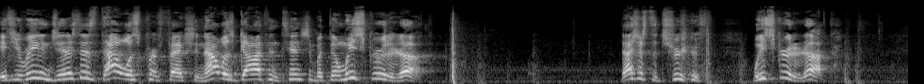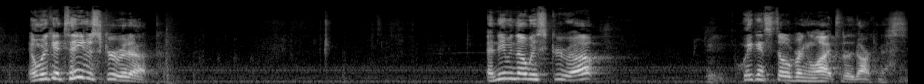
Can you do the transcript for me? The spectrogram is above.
If you read in Genesis, that was perfection. That was God's intention, but then we screwed it up. That's just the truth. We screwed it up. And we continue to screw it up. And even though we screw up, we can still bring light to the darkness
